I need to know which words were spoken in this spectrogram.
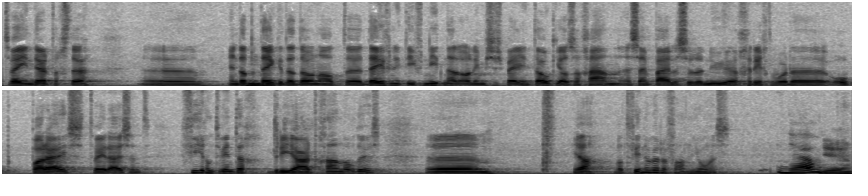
32e. Eh, en dat Mhm. betekent dat Donald eh, definitief niet naar de Olympische Spelen in Tokio zal gaan. Eh, zijn pijlen zullen nu gericht worden op Parijs 2024. Drie jaar te gaan nog dus. Ehm, ja, wat vinden we ervan, jongens? Ja. Ja.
